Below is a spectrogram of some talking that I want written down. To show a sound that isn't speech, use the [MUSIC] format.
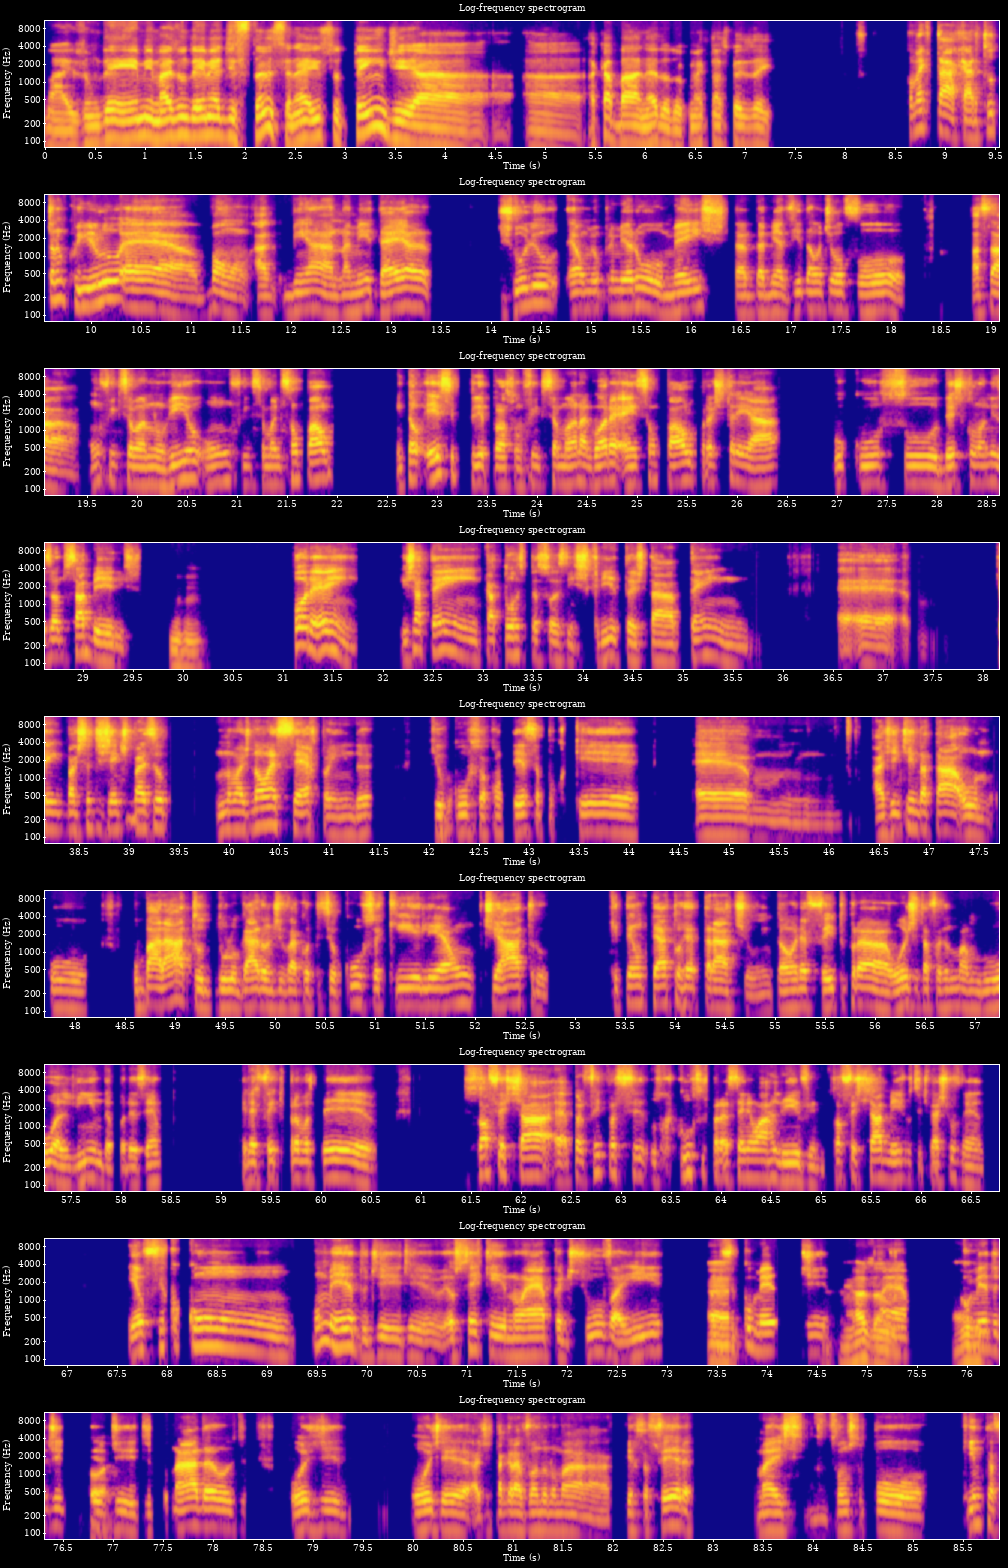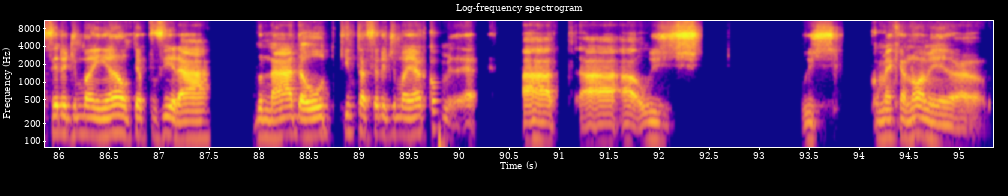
Mais um DM, mais um DM à distância, né? Isso tende a, a acabar, né, Dudu? Como é que estão as coisas aí? Como é que tá, cara? Tudo tranquilo. É, bom, minha, na minha ideia, julho é o meu primeiro mês da, da minha vida onde eu vou passar um fim de semana no Rio, um fim de semana em São Paulo. Então, esse próximo fim de semana agora é em São Paulo para estrear o curso Descolonizando Saberes. Uhum. Porém, já tem 14 pessoas inscritas, tá? tem, é, tem bastante gente, mas, eu, mas não é certo ainda que o curso aconteça, porque é, a gente ainda está. O, o, o barato do lugar onde vai acontecer o curso é que ele é um teatro que tem um teto retrátil. Então, ele é feito para. Hoje está fazendo uma lua linda, por exemplo. Ele é feito para você só fechar, é feito para os cursos para serem ao ar livre, só fechar mesmo se estiver chovendo. E eu fico com, com medo de, de. Eu sei que não é época de chuva aí, é. eu fico com medo de. Tem razão. É, com medo de, de, de, de, nada. Hoje, hoje a gente está gravando numa terça-feira, mas vamos supor, quinta-feira de manhã o tempo virar do nada, ou quinta-feira de manhã é, a, a, a, os, os. Como é que é o nome?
